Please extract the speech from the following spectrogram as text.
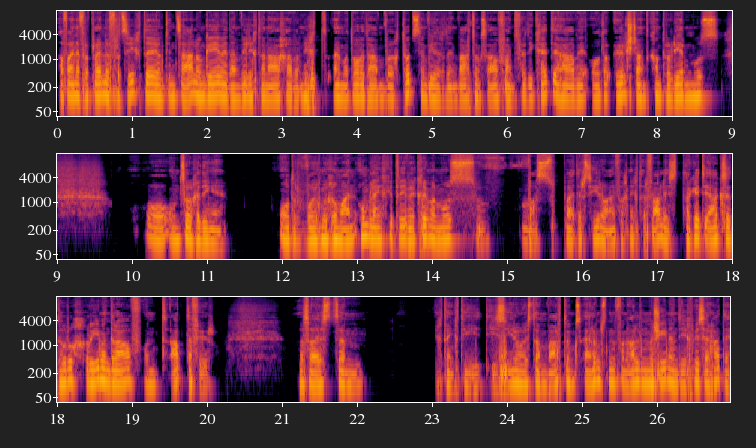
auf einen Verbrenner verzichte und in Zahlung gebe, dann will ich danach aber nicht ein Motorrad haben, wo ich trotzdem wieder den Wartungsaufwand für die Kette habe oder Ölstand kontrollieren muss und solche Dinge. Oder wo ich mich um ein Umlenkgetriebe kümmern muss, was bei der Zero einfach nicht der Fall ist. Da geht die Achse durch, Riemen drauf und ab dafür. Das heißt, ähm, ich denke, die, die Zero ist am wartungsärmsten von allen Maschinen, die ich bisher hatte.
